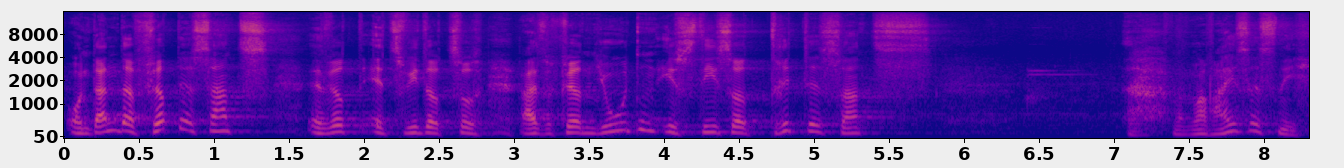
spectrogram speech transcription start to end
Und dann der vierte Satz wird jetzt wieder zu, also für einen Juden ist dieser dritte Satz man weiß es nicht.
